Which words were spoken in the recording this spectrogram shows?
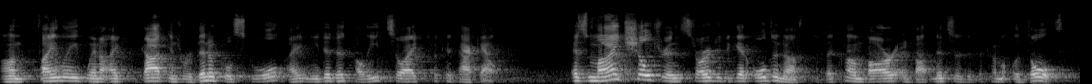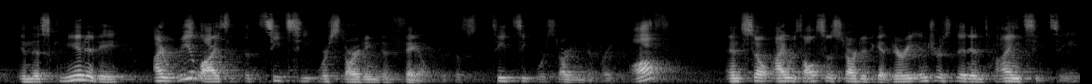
Um, finally, when I got into rabbinical school, I needed a talit, so I took it back out. As my children started to get old enough to become bar and bat mitzvah, to become adults in this community, I realized that the tzitzit were starting to fail, that the tzitzit were starting to break off. And so I was also started to get very interested in tying tzitzit.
